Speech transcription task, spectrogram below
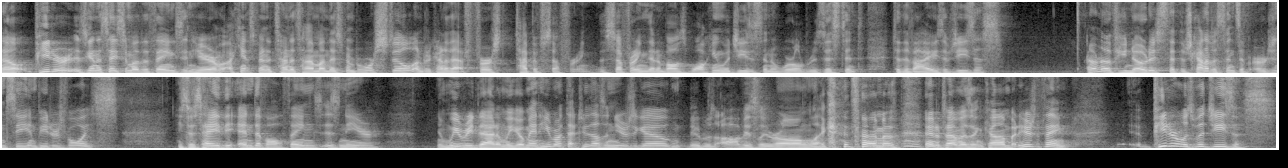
Now, Peter is going to say some other things in here. I can't spend a ton of time on this, but we're still under kind of that first type of suffering the suffering that involves walking with Jesus in a world resistant to the values of Jesus. I don't know if you noticed that there's kind of a sense of urgency in Peter's voice. He says, Hey, the end of all things is near. And we read that and we go, Man, he wrote that 2,000 years ago. Dude was obviously wrong. Like, time, end of time hasn't come. But here's the thing Peter was with Jesus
